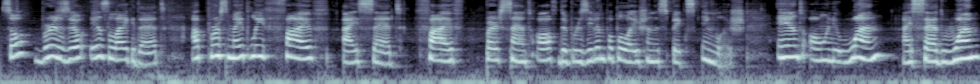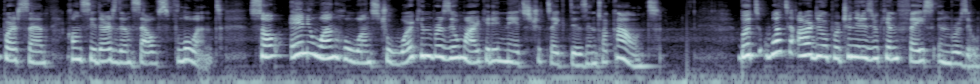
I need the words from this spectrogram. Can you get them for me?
So, Brazil is like that. Approximately 5, I said 5% of the Brazilian population speaks English, and only 1 I said 1% considers themselves fluent. So anyone who wants to work in Brazil marketing needs to take this into account. But what are the opportunities you can face in Brazil?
